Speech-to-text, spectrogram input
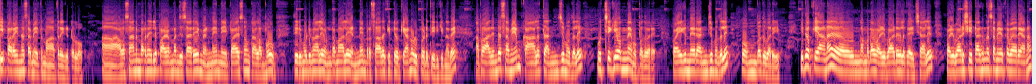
ഈ പറയുന്ന സമയത്ത് മാത്രമേ കിട്ടുള്ളൂ. അവസാനം പറഞ്ഞതിൽ പഴം പഞ്ചസാരയും എണ്ണയും നെയ്പ്പായസവും കളഭവും തിരുമുടിമാല ഉണ്ടമാല എണ്ണയും പ്രസാദ കിറ്റൊക്കെയാണ് ഉൾപ്പെടുത്തിയിരിക്കുന്നത്. അപ്പോൾ അതിന്റെ സമയം കാലത്ത് അഞ്ച് മുതൽ ഉച്ചയ്ക്ക് ഒന്നേ മുപ്പത് വരെ. വൈകുന്നേരം അഞ്ച് മുതൽ ഒമ്പത് വരെയും. ഇതൊക്കെയാണ് നമ്മുടെ വഴിപാടുകൾ കഴിച്ചാൽ വഴിപാട് ഷീട്ടാക്കുന്ന സമയമൊക്കെ വേറെയാണ്.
